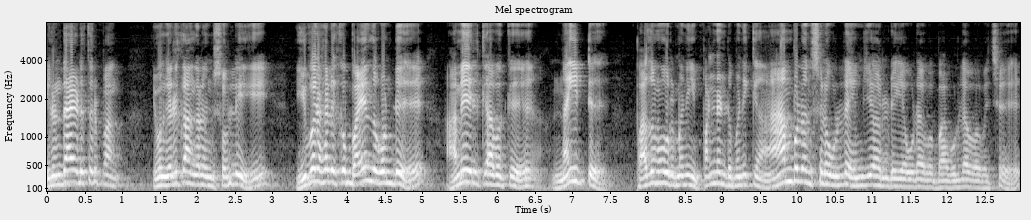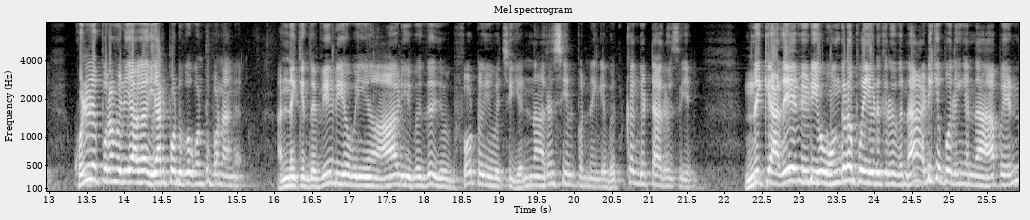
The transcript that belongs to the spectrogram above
இருந்தால் எடுத்திருப்பாங்க. இவங்க இருக்காங்கன்னு சொல்லி இவர்களுக்கு பயந்து கொண்டு அமெரிக்காவுக்கு நைட்டு பதினோரு மணி பன்னெண்டு மணிக்கு ஆம்புலன்ஸில் உள்ள எம்ஜிஆருடைய உட உள்ள வச்சு கொல்லைப்புறம் வழியாக ஏர்போர்ட்டுக்கு கொண்டு போனாங்க. அன்னைக்கு இந்த வீடியோவையும் ஆடி இது ஃபோட்டோவையும் வச்சு என்ன அரசியல் பண்ணீங்க? வெட்கங்கெட்ட அரசியல். இன்னைக்கு அதே வீடியோ உங்களை போய் எடுக்கிறதுனா அடிக்க போகிறீங்கன்னா அப்போ என்ன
